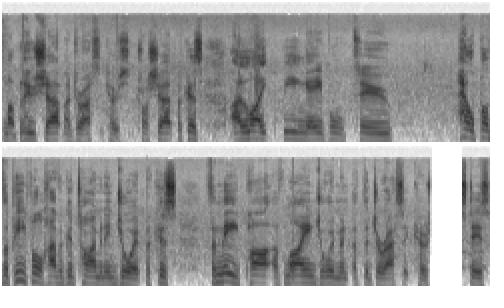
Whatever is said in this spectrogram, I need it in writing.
my blue shirt, my Jurassic Coast Trust shirt, because I like being able to help other people have a good time and enjoy it. Because for me, part of my enjoyment of the Jurassic Coast is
